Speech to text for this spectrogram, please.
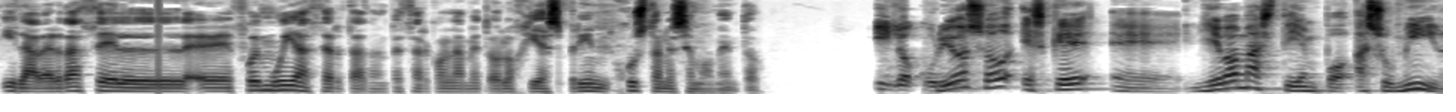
y la verdad el, fue muy acertado empezar con la metodología Sprint justo en ese momento. Y lo curioso es que eh, lleva más tiempo asumir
